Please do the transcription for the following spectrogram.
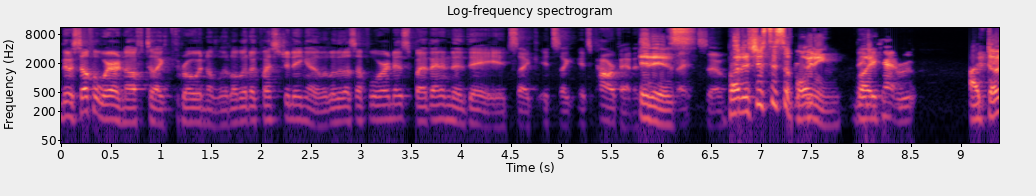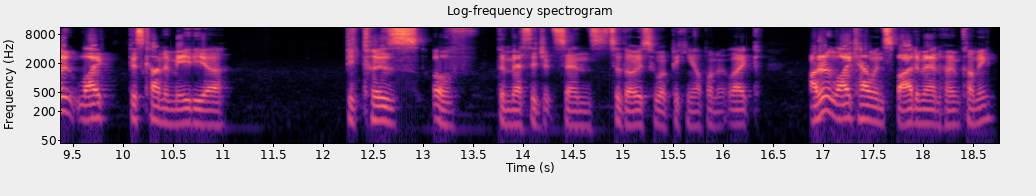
they're self-aware enough to like throw in a little bit of questioning and a little bit of self-awareness but at the end of the day it's like it's like it's power fantasy It is. right? so But it's just disappointing. they, like, they can't root I don't like this kind of media because of the message it sends to those who are picking up on it. Like, I don't like how in Spider-Man: Homecoming,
